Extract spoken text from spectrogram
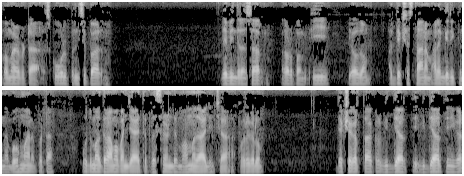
ബഹുമാനപ്പെട്ട സ്കൂൾ പ്രിൻസിപ്പാൾ രവീന്ദ്രൻ സാർ അതോടൊപ്പം ഈ യോഗം അധ്യക്ഷ സ്ഥാനം അലങ്കരിക്കുന്ന ബഹുമാനപ്പെട്ട ഉദുമ ഗ്രാമപഞ്ചായത്ത് പ്രസിഡന്റ് മുഹമ്മദ് അലി ച അവറുകളും രക്ഷകർത്താക്കൾ വിദ്യാർത്ഥി വിദ്യാർത്ഥിനികൾ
